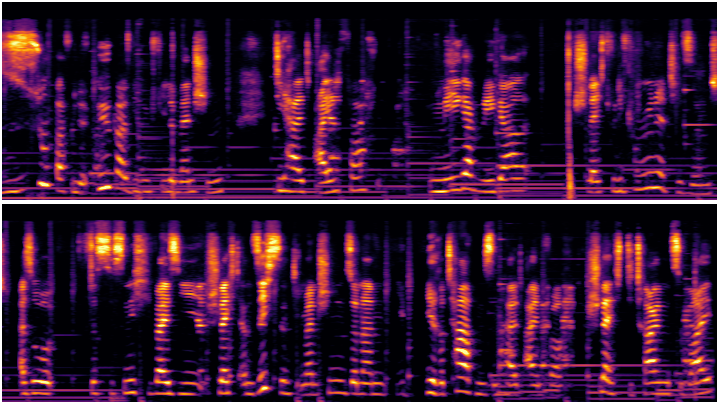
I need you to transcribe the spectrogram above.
super viele, überwiegend viele Menschen, die halt einfach mega, mega schlecht für die Community sind. Also das ist nicht, weil sie schlecht an sich sind, die Menschen, sondern ihre Taten sind halt einfach schlecht. Die tragen dazu bei,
